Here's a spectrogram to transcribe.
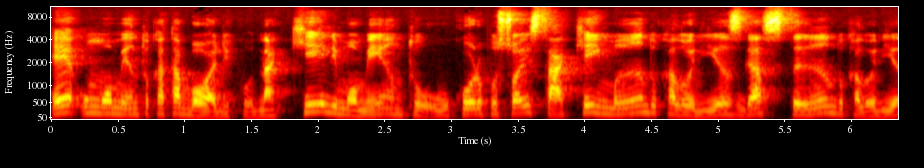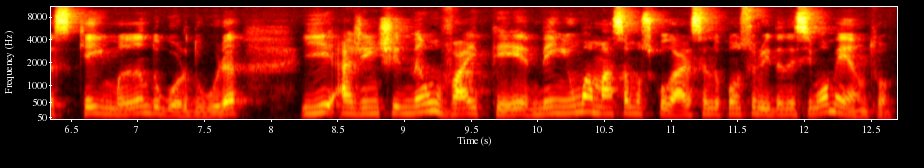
é um momento catabólico. Naquele momento, o corpo só está queimando calorias, gastando calorias, queimando gordura e a gente não vai ter nenhuma massa muscular sendo construída nesse momento.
